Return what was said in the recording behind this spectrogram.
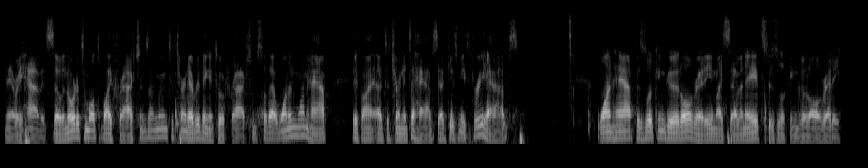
There we have it. So in order to multiply fractions, I'm going to turn everything into a fraction. So that 1 and 1 half, if I uh, to turn into halves, that gives me 3 halves. One half is looking good already. My 7 eighths is looking good already.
